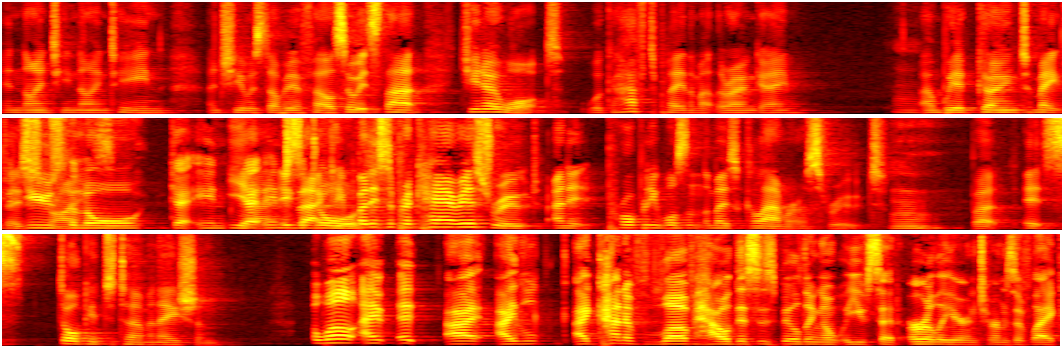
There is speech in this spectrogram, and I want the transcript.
in 1919, and she was WFL. So it's that, do you know what? We're going to have to play them at their own game. and we're going to make those Use the law, get in, Yeah, get into exactly. the doors. But it's a precarious route, and it probably wasn't the most glamorous route. Mm. But it's dogged determination. Well, I, I, I, I kind of love how this is building on what you said earlier in terms of like,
